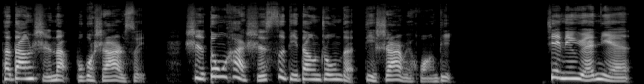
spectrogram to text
他当时呢不过十二岁，是东汉十四帝当中的第十二位皇帝。建宁元年。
